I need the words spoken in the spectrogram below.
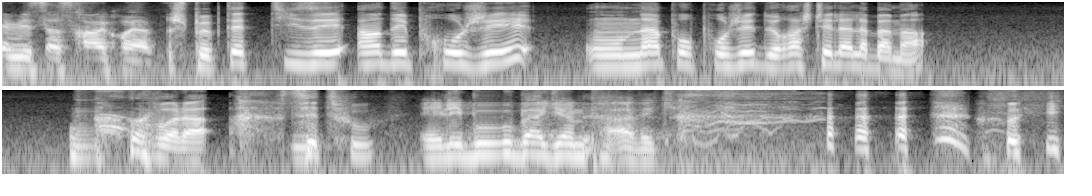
lives et ça sera incroyable. je peux peut-être teaser un des projets. On a pour projet de racheter l'Alabama. voilà, c'est tout. Et les Booba Gump avec. Oui,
